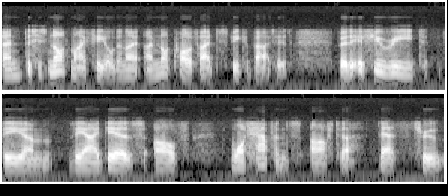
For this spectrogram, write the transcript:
and this is not my field, and I, am not qualified to speak about it, but if you read the um, the ideas of what happens after death through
